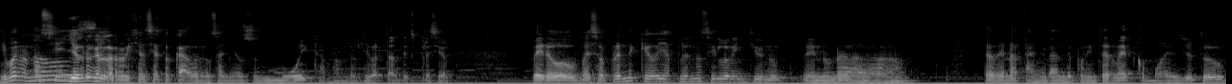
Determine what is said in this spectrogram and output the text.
Y bueno, no, sí, yo creo que la religión se ha tocado en los años muy cabrón la libertad de expresión. Pero me sorprende que hoy, a pleno siglo XXI, en una cadena tan grande por internet como es YouTube,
